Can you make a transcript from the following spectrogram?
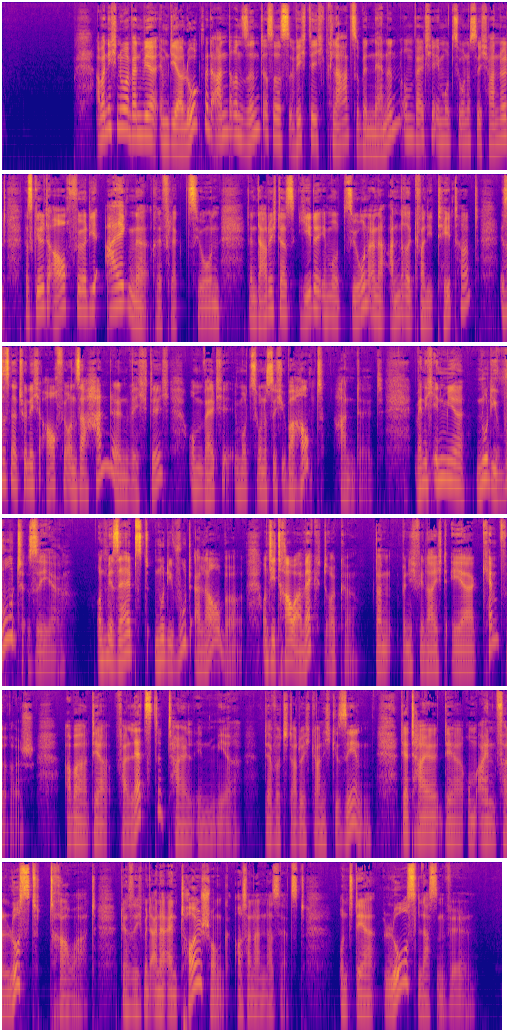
Aber nicht nur, wenn wir im Dialog mit anderen sind, ist es wichtig, klar zu benennen, um welche Emotion es sich handelt. Das gilt auch für die eigene Reflexion. Denn dadurch, dass jede Emotion eine andere Qualität hat, ist es natürlich auch für unser Handeln wichtig, um welche Emotion es sich überhaupt handelt. Wenn ich in mir nur die Wut sehe und mir selbst nur die Wut erlaube und die Trauer wegdrücke, dann bin ich vielleicht eher kämpferisch. Aber der verletzte Teil in mir, der wird dadurch gar nicht gesehen. Der Teil, der um einen Verlust trauert, der sich mit einer Enttäuschung auseinandersetzt und der loslassen will,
